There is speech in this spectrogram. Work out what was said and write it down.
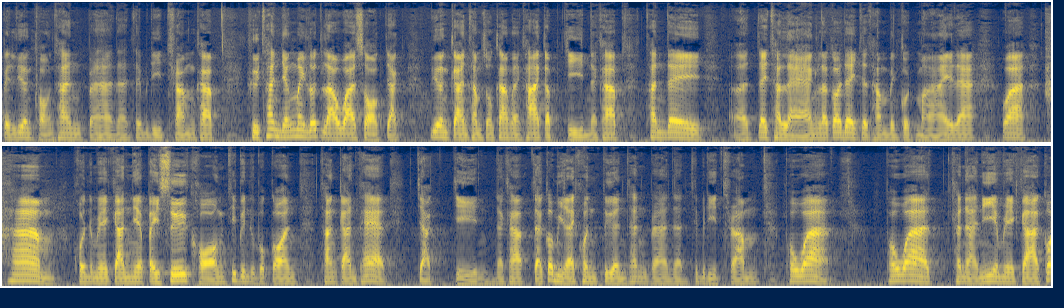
เป็นเรื่องของท่านประธานาธิบดีทรัมป์ครับ คือท่านยังไม่ลดลาวาศอกจากเรื่องการทำสงครามการค้ากับจีนนะครับ ท่านได้ได้แถลงแล้วก็ได้จะทำเป็นกฎหมายแล้วว่าห้ามคนอเมริกันเนี่ยไปซื้อของที่เป็นอุปกรณ์ทางการแพทย์จากจีนนะครับ แต่ก็มีหลายคนเตือนท่านประธานาธิบดีทรัมป์เพราะว่าเพราะว่าขณะนี้อเมริกาก็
